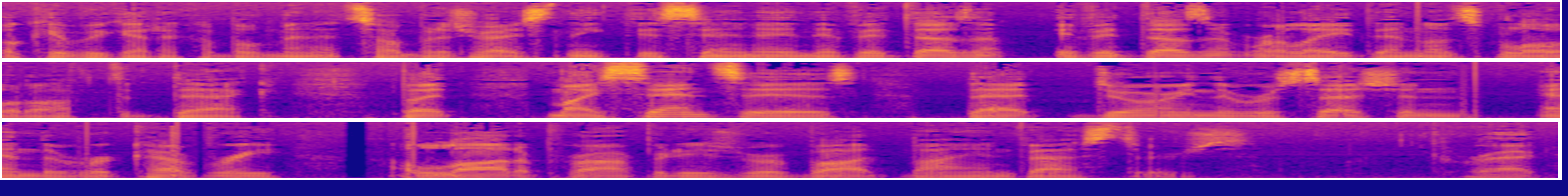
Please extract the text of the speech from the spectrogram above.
okay, we got a couple minutes, so I'm going to try to sneak this in. And if it doesn't, if it doesn't relate, then let's blow it off the deck. But my sense is that during the recession and the recovery, a lot of properties were bought by investors. Correct.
